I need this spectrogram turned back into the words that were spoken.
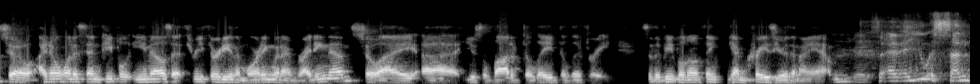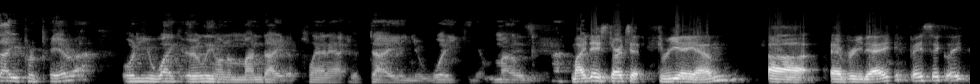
So I don't want to send people emails at 3:30 in the morning when I'm writing them. So I uh, use a lot of delayed delivery so that people don't think I'm crazier than I am. So, and are you a Sunday preparer? Or do you wake early on a Monday to plan out your day and your week and your month? My day starts at 3 a.m. Uh, every day, basically.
